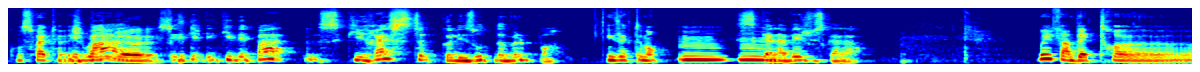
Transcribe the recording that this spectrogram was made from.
Qu'on souhaite. Et, pas, le, ce et qui, n'est pas ce qui reste que les autres ne veulent pas. Exactement. Mmh, ce mmh. qu'elle avait jusqu'à là. Oui, enfin d'être euh,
